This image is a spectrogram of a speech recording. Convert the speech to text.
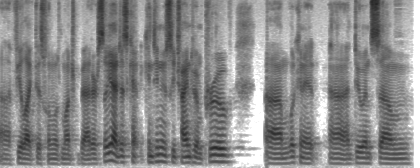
uh, feel like this one was much better. So yeah, just continuously trying to improve. Um, looking at uh, doing some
